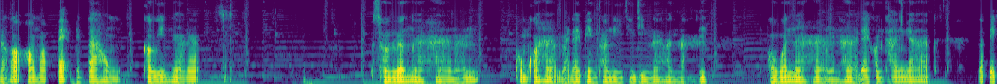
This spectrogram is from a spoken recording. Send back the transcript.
แล้วก็เอามาแปะเป็นตาของเกาหลีเหนือนะ ส่วนเรื่องเนื้อหานั้น ผมก็หามาได้เพียงเท่านี้จริง ๆ นะหลานเพราะว่าเนื้อหามันหาได้ค่อนข้างยากสเปค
